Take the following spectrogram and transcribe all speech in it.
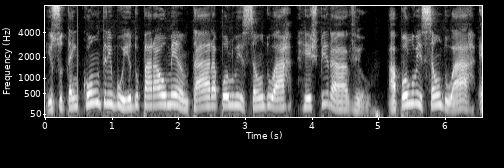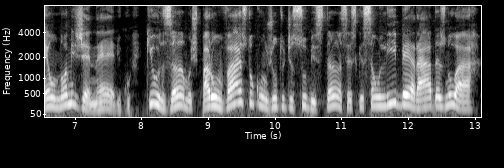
isso tem contribuído para aumentar a poluição do ar respirável. A poluição do ar é um nome genérico que usamos para um vasto conjunto de substâncias que são liberadas no ar.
